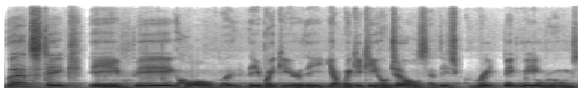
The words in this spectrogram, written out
Let's take a big hall. The Waikiki or the yeah, Waikiki hotels have these great big meeting rooms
